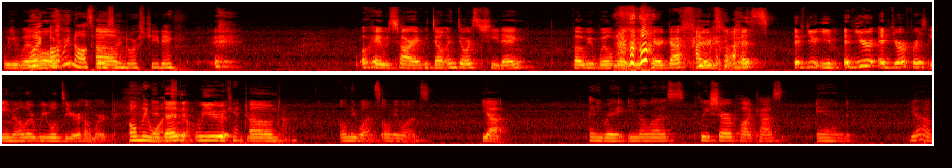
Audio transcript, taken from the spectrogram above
We will. Wait, aren't we not supposed um, to endorse cheating? okay, sorry, we don't endorse cheating but we will write you a paragraph for your class. If you e- if you're if you're a first emailer, we will do your homework. Only once. And then though. we, we can't do it um, time. Only once. Only once. Yeah. Anyway, email us. Please share our podcast, and yeah.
